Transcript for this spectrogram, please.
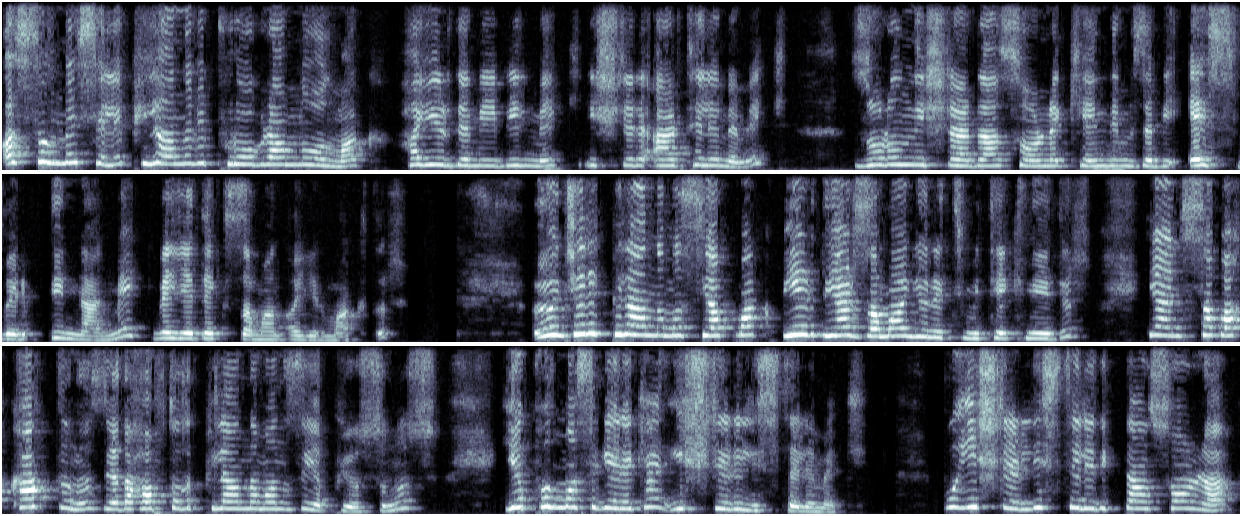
Asıl mesele planlı ve programlı olmak, hayır demeyi bilmek, işleri ertelememek, zorunlu işlerden sonra kendimize bir es verip dinlenmek ve yedek zaman ayırmaktır. Öncelik planlaması yapmak bir diğer zaman yönetimi tekniğidir. Yani sabah kalktınız ya da haftalık planlamanızı yapıyorsunuz. Yapılması gereken işleri listelemek. Bu işleri listeledikten sonra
